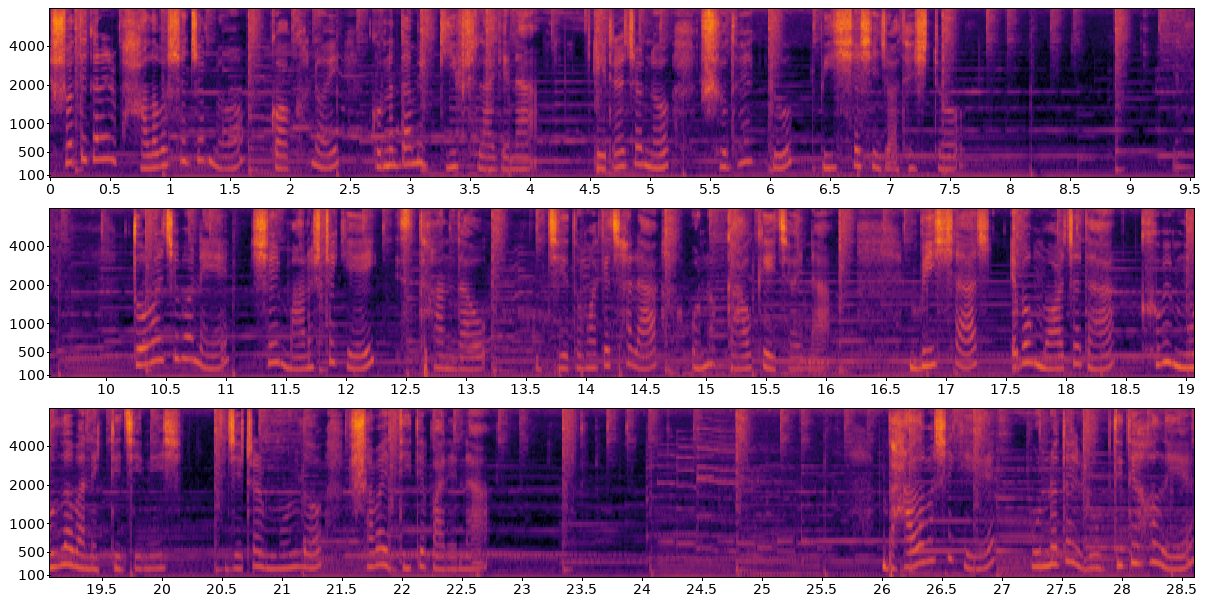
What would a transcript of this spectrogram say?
সত্যিকারের ভালোবাসার জন্য কখনোই কোনো দামি গিফট লাগে না। এটার জন্য শুধু একটু বিশ্বাসই যথেষ্ট। তোমার জীবনে সেই মানুষটাকেই স্থান দাও, যে তোমাকে ছাড়া অন্য কাউকেই চায় না। বিশ্বাস এবং মর্যাদা খুবই মূল্যবান একটি জিনিস, যেটার মূল্য সবাই দিতে পারে না। ভালোবাসাকে পূর্ণতায় রূপ দিতে হলে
